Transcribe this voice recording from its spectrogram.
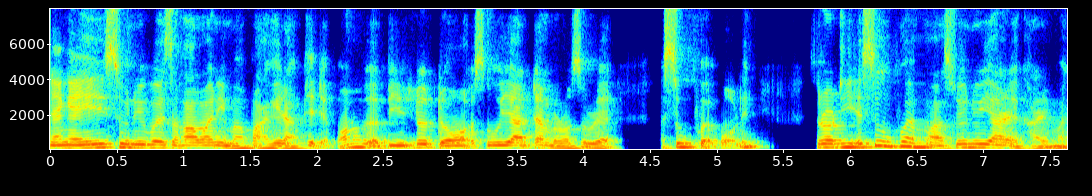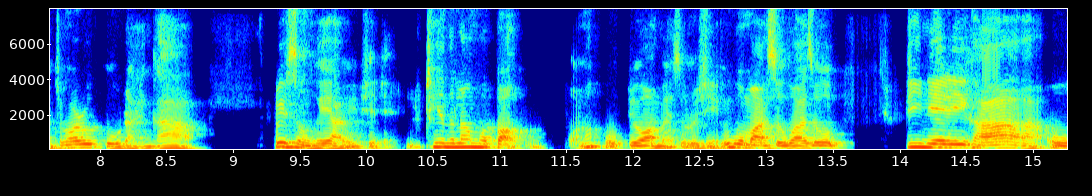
နိုင်ငံရေးဆွေးနွေးပွဲစကားဝိုင်းတွေမှာပါခဲ့တာဖြစ်တယ်ပေါ့နော်ပြီးလွတ်တော်အစိုးရတက်မတော်ဆိုတဲ့အစုအဖွဲ့ပေါ့လေဆိုတော့ဒီအစုအဖွဲ့မှာဆွေးနွေးရတဲ့အခါတွေမှာကျမတို့ကိုယ်တိုင်ကတွေ့ဆုံခဲ့ရပြီဖြစ်တယ်ထင်သလောက်မပေါက်ဘူးပေါ့နော်ဟိုပြောရမယ်ဆိုလို့ရှိရင်ဥပမာဆိုပါစို့ ပြည်နယ်တွေကဟို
